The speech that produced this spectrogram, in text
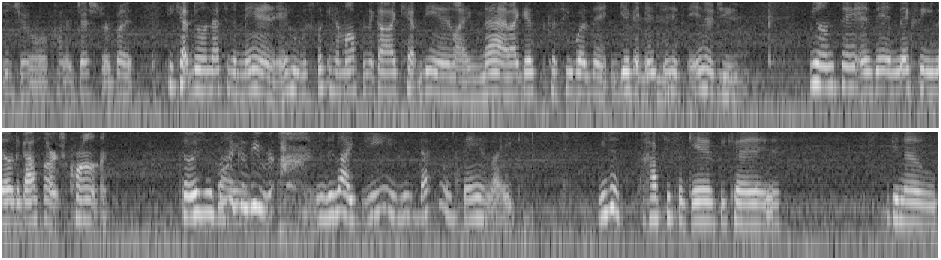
the general kind of gesture but he kept doing that to the man and who was flicking him off and the guy kept being like mad i guess because he wasn't giving into Mhm. his energy Yeah. you know what i'm saying and then next thing you know the guy starts crying so it's just Probably like because he realized. like, geez, that's what I'm saying. Like, we just have to forgive because, you know,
